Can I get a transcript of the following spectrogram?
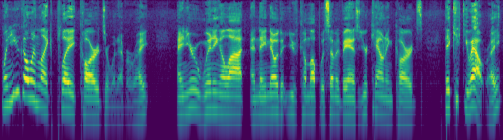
when you go and like play cards or whatever, right? And you're winning a lot and they know that you've come up with some advantage, you're counting cards, they kick you out, right?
